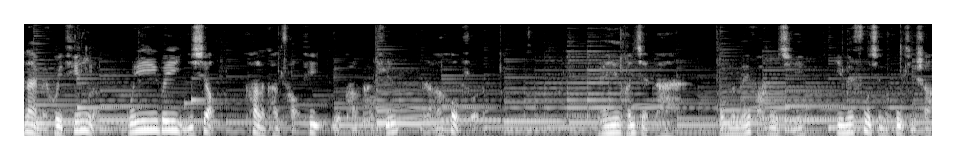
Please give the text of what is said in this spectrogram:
奈美惠听了，微微一笑，看了看草剃，又看了看熏，然后说道：“原因很简单，我们没法入籍，因为父亲的户籍上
